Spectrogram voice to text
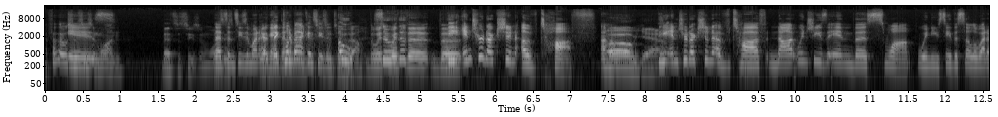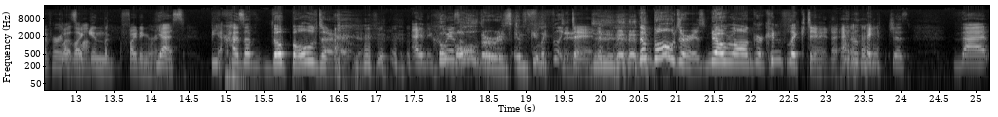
I thought that was in season one. That's in season one. That's in season one. Yeah, okay, they come back mind. in season two Oh, though. With, so with the- the the, the introduction of Toph. Oh yeah. The introduction of Toph, not when she's in the swamp, when you see the silhouette of her in but the like swamp. in the fighting ring. yes, because of the boulder. and who the is boulder is is conflicted. conflicted. the boulder is no longer conflicted. And like just that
